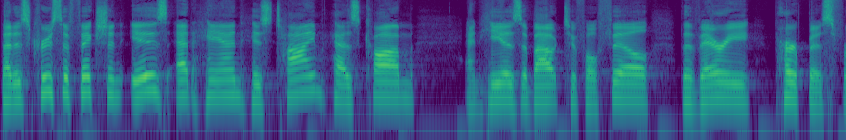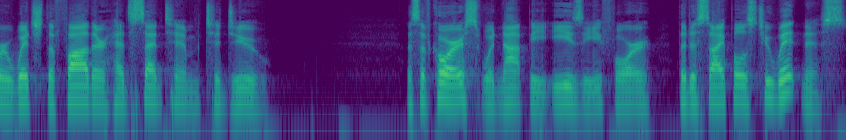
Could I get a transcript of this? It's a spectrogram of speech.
that his crucifixion is at hand, his time has come, and he is about to fulfill the very purpose for which the Father had sent him to do. This, of course, would not be easy for the disciples to witness.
